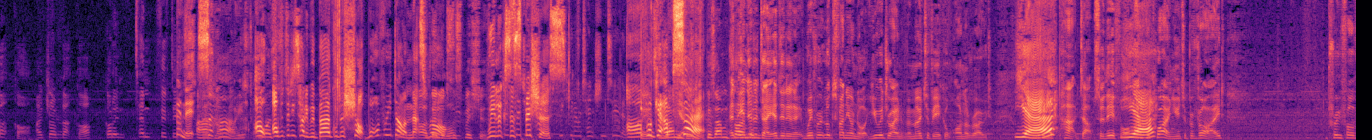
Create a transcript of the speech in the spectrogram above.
that car. I drove that car. Got in 10, 15 minutes. That's not what he's Oh, told. oh, did he tell you we burgled a shop? What have we done? Oh, That's Oh, they look wrong. suspicious. We look Just said you paid suspicious. particular attention. Oh, It's people get random, upset. Because I'm At the end of the day, at the end of the day, whether it looks funny or not, you were driving with a motor vehicle on a road. Yeah. You packed up, so therefore Yeah. I'm requiring you to provide proof of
